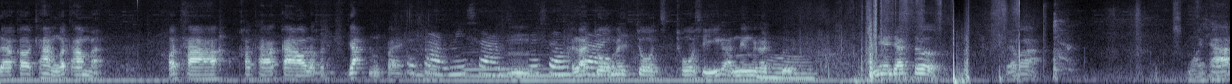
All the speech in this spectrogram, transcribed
แล้วเขาช่างเขาทำอะเขาทาเขาทากาวแล้วก็ยัดลงไปไอ้สามมีสามอืมไม่สองเวลาโจมันโจโชว์สีอีกอันนึงเวลาเปิดอันนี้อะแดปเตอร์แปลว่า หัวชาร์จ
